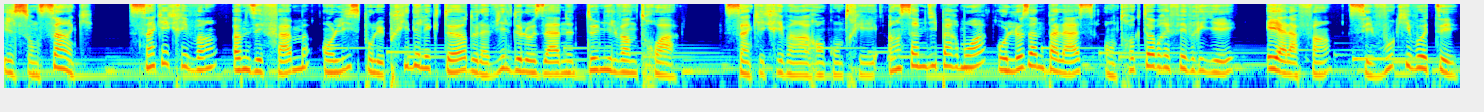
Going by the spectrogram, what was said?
Ils sont cinq. Cinq écrivains, hommes et femmes, en lice pour le prix des lecteurs de la ville de Lausanne 2023. Cinq écrivains à rencontrer un samedi par mois au Lausanne Palace entre octobre et février. Et à la fin, c'est vous qui votez.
